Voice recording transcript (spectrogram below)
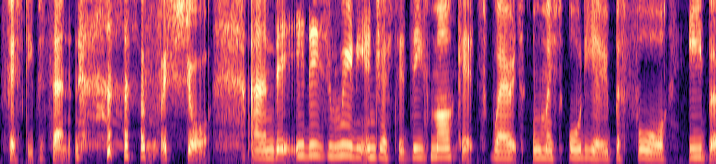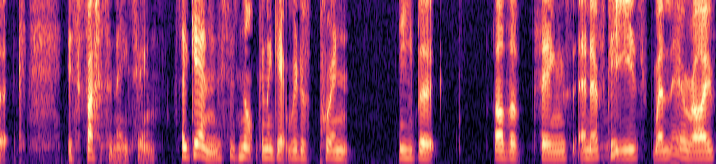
50% for sure. And it is really interesting. These markets where it's almost audio before ebook is fascinating. Again, this is not going to get rid of print, ebook, other things, NFTs when they arrive.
